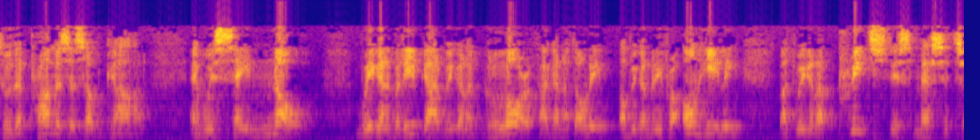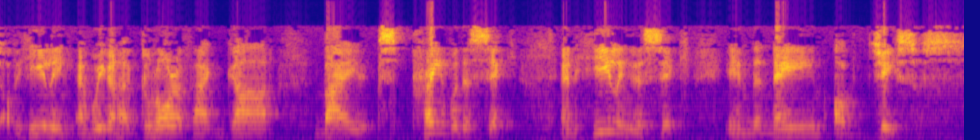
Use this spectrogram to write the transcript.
to the promises of God and we say no we're going to believe God. We're going to glorify God. Not only are we going to believe for our own healing, but we're going to preach this message of healing. And we're going to glorify God by praying for the sick and healing the sick in the name of Jesus.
